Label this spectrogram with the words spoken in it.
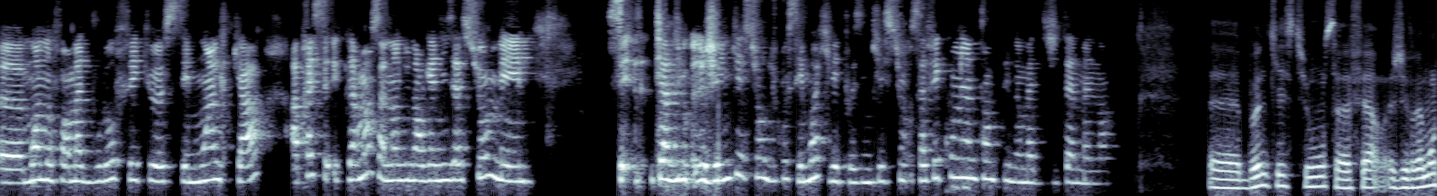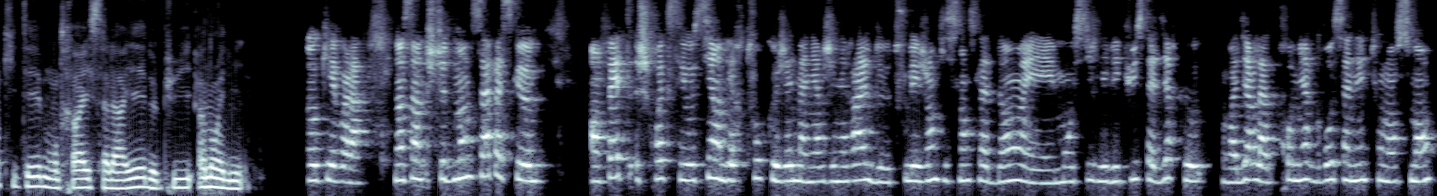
Euh, moi, mon format de boulot fait que c'est moins le cas. Après, clairement, ça demande une organisation, mais Tiens, j'ai une question, du coup, c'est moi qui vais te poser une question. Ça fait combien de temps que tu es nomade digital maintenant? Euh, Bonne question. Ça va faire. J'ai vraiment quitté mon travail salarié depuis un an et demi. Ok, voilà. Non, je te demande ça parce que, en fait, je crois que c'est aussi un des retours que j'ai de manière générale de tous les gens qui se lancent là-dedans et moi aussi je l'ai vécu. C'est-à-dire que, on va dire, la première grosse année de ton lancement,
